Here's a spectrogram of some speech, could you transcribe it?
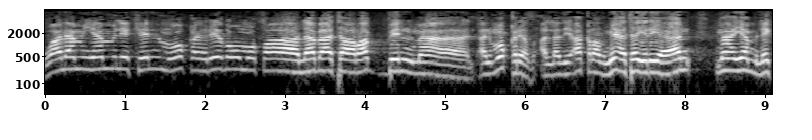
ولم يملك المقرض مطالبة رب المال. المقرض الذي أقرض مئتي ريال ما يملك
